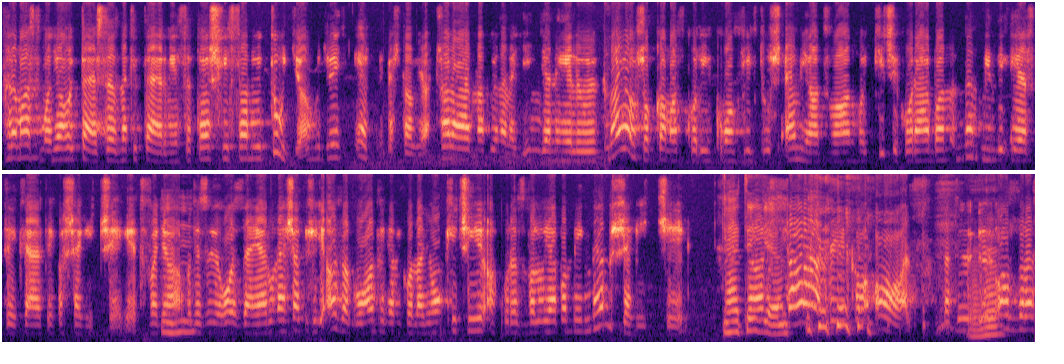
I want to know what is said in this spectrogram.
hanem azt mondja, hogy persze ez neki természetes, hiszen ő tudja, hogy ő egy értékes tagja a családnak, ő nem egy ingyen élő. Nagyon sok kamaszkori konfliktus emiatt van, hogy kicsi korában nem mindig értékelték a segítségét, vagy, a, mm-hmm. vagy az ő hozzájárulását, és ugye az a gond, hogy amikor nagyon kicsi, akkor az valójában még nem segítség. Hát De igen. a szándéka az, tehát ő, uh-huh. ő azzal a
